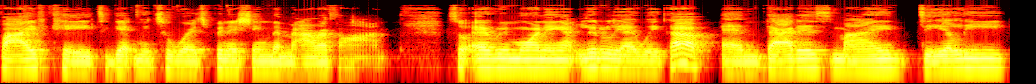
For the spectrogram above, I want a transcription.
5K to get me towards finishing the marathon. So every morning, literally, I wake up and that is my daily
